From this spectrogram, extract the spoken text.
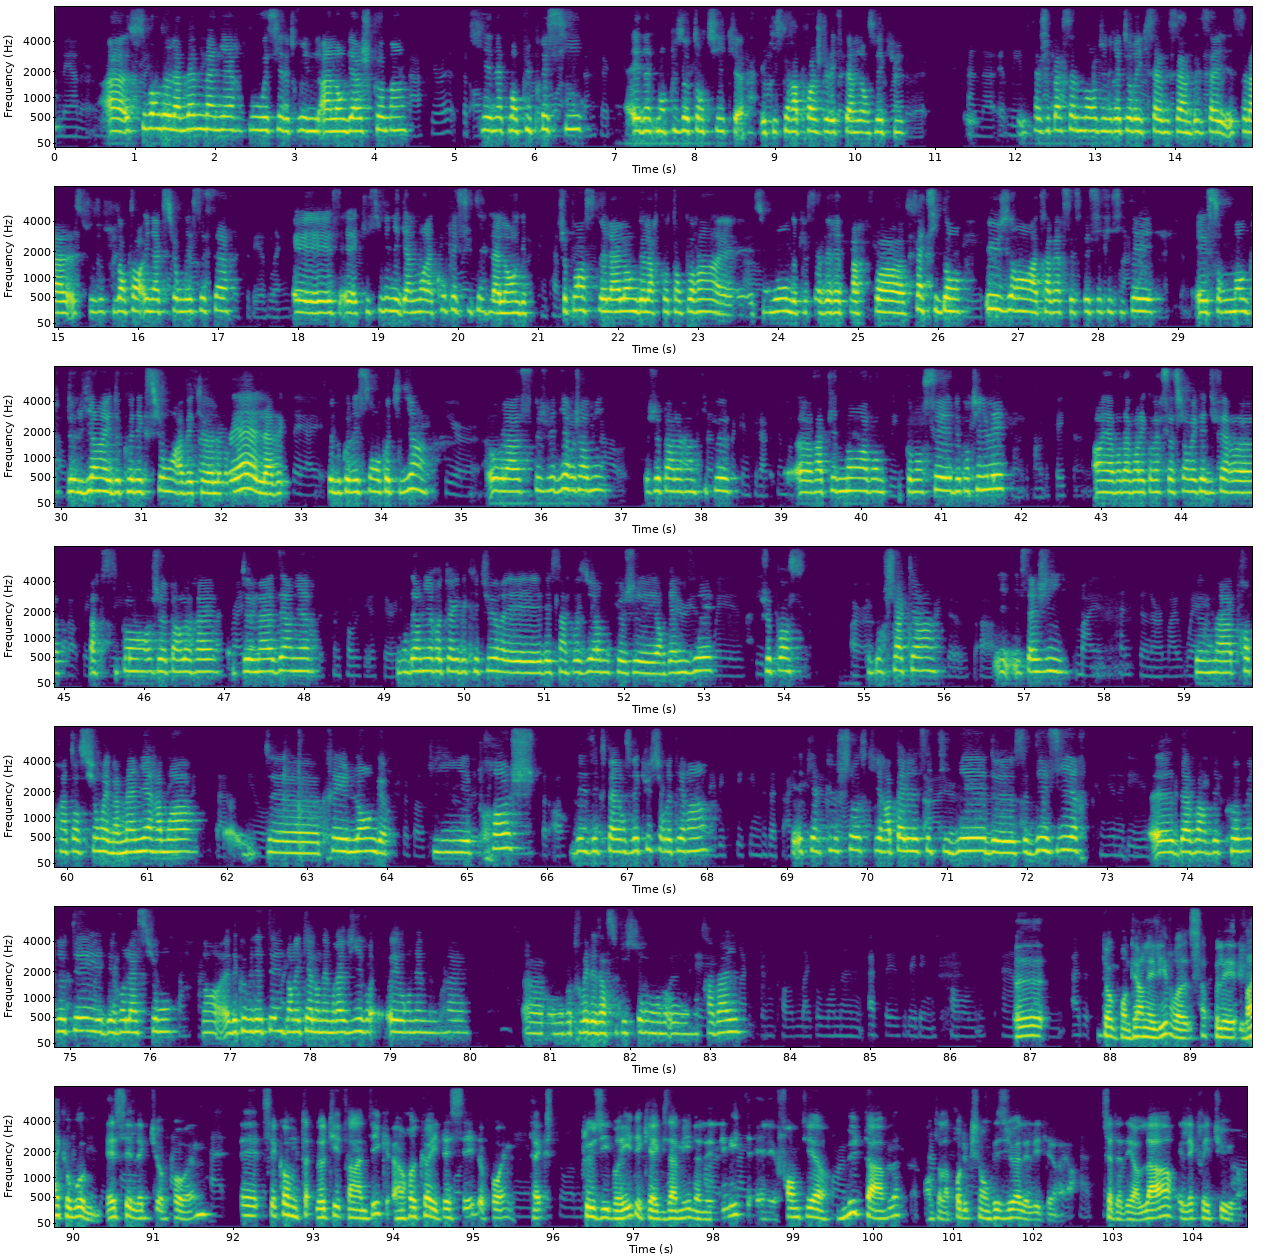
souvent de la même manière pour essayer de trouver un langage commun qui est nettement plus précis et nettement plus authentique et qui se rapproche de l'expérience vécue. Il ne s'agit pas seulement d'une rhétorique, ça, sous-entend une action nécessaire et, qui souligne également la complexité de la langue. Je pense que la langue de l'art contemporain et son monde peut s'avérer parfois fatigant, usant à travers ses spécificités et son manque de lien et de connexion avec euh, le réel, avec ce que nous connaissons au quotidien. Voilà ce que je vais dire aujourd'hui. Je parlerai un petit peu euh, rapidement avant de commencer, de continuer. Ah, et avant d'avoir les conversations avec les différents euh, participants, je parlerai de ma dernière, mon dernier recueil d'écriture et des symposiums que j'ai organisés. Je pense que pour chacun, il s'agit de ma propre intention et ma manière à moi de créer une langue qui est proche des expériences vécues sur le terrain et quelque chose qui rappelle cette idée de ce désir euh, d'avoir des communautés et des relations, dans, des communautés dans lesquelles on aimerait vivre et on aimerait euh, retrouver des institutions où on, travaille. Euh, donc, mon dernier livre s'appelait Like a Woman, essai, lecture, poème. Et c'est comme le titre l'indique, un recueil d'essais, de poèmes, textes plus hybrides et qui examine les limites et les frontières mutables entre la production visuelle et littéraire, c'est-à-dire l'art et l'écriture,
